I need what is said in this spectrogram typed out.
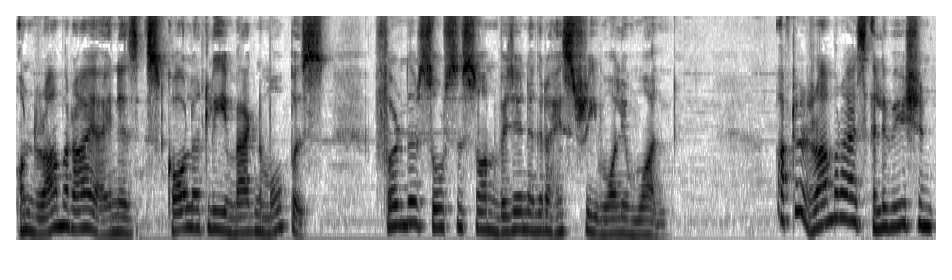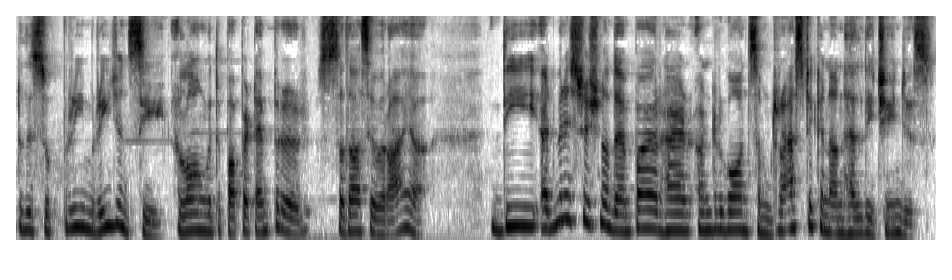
on Ramaraya in his scholarly magnum opus, Further Sources on Vijayanagara History, Volume 1. After Ramaraya's elevation to the supreme regency, along with the puppet emperor Sadasivaraya, the administration of the empire had undergone some drastic and unhealthy changes.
